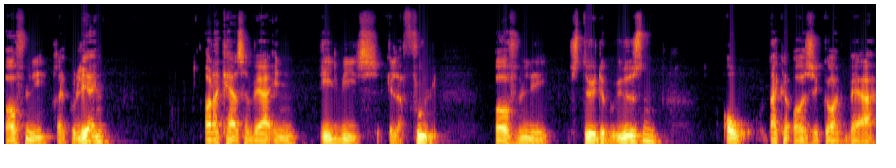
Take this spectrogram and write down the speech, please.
offentlig regulering, og der kan altså være en delvis eller fuld offentlig støtte på ydelsen, og der kan også godt være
